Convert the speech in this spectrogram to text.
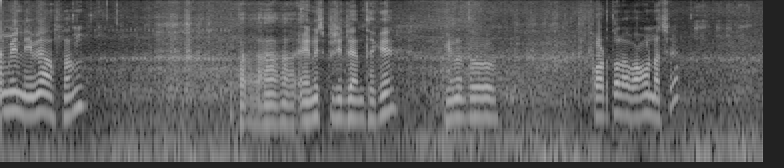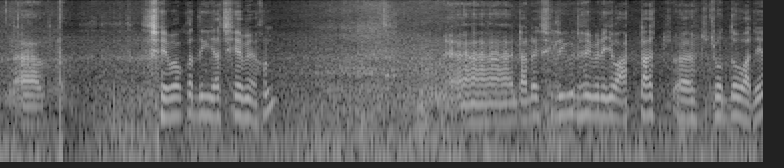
আমি নেমে আসলাম। এনএসপিসি ড্যাম থেকে এখানে তো ফরতলা বামন আছে। আর সেবকের দিকে যাচ্ছি আমি এখন। ডাইরেক্ট শিলিগুড়ি হয়ে বেরিয়ে যাব আটটা চোদ্দ বাজে।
